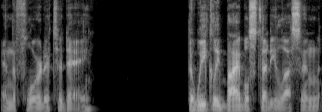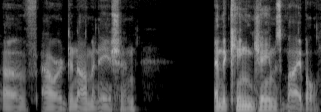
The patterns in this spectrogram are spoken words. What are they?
and the Florida Today, the weekly Bible study lesson of our denomination, and the King James Bible.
